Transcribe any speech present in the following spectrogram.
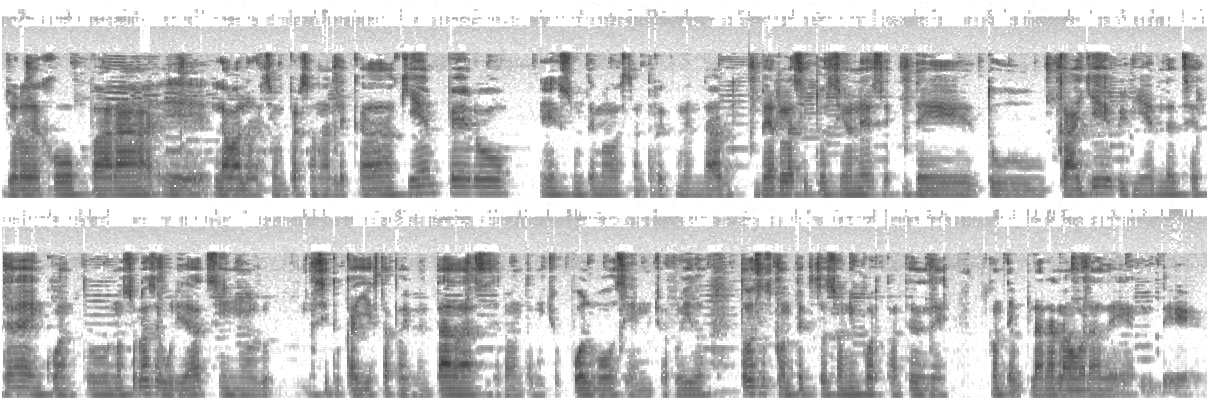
Yo lo dejo para eh, la valoración personal de cada quien, pero es un tema bastante recomendable. Ver las situaciones de tu calle, vivienda, etcétera, en cuanto no solo a seguridad, sino si tu calle está pavimentada, si se levanta mucho polvo, si hay mucho ruido. Todos esos contextos son importantes de contemplar a la hora de, de,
